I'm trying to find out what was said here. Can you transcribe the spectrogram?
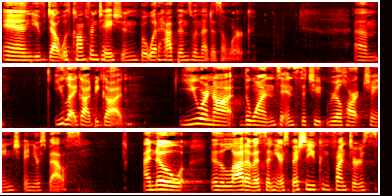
and you've dealt with confrontation, but what happens when that doesn't work? Um, you let God be God. You are not the one to institute real heart change in your spouse. I know there's a lot of us in here, especially you confronters,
